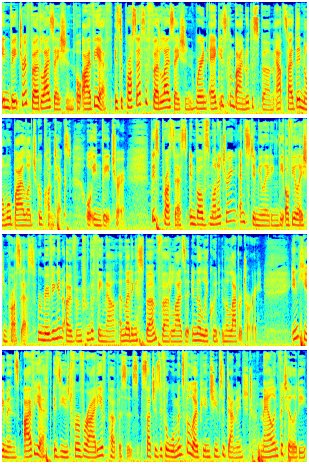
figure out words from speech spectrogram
In vitro fertilization, or IVF, is a process of fertilization where an egg is combined with a sperm outside their normal biological context, or in vitro. This process involves monitoring and stimulating the ovulation process, removing an ovum from the female and letting a sperm fertilize it in a liquid in the laboratory. In humans, IVF is used for a variety of purposes, such as if a woman's fallopian tubes are damaged, male infertility,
